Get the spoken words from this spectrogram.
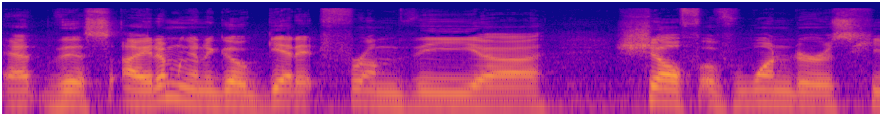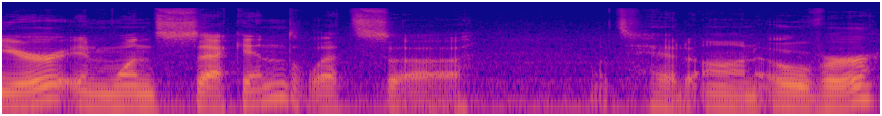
at this item. I'm going to go get it from the uh, shelf of wonders here in one second. Let's, uh, let's head on over.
